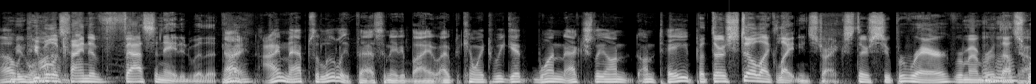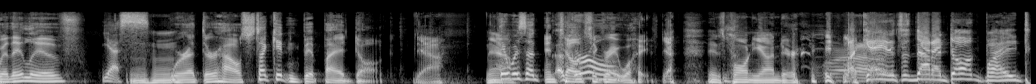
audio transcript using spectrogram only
Oh, I mean, people are kind of fascinated with it, right? I, I'm absolutely fascinated by it. I can't wait till we get one actually on on tape. But there's still like lightning strikes. They're super rare. Remember, mm-hmm. that's where they live. Yes. Mm-hmm. We're at their house. It's like getting bit by a dog Yeah. yeah. There was a, a until it's a great white. yeah, and it's pulling you under. like, hey, this is not a dog bite.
